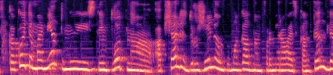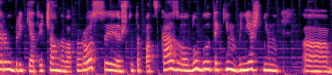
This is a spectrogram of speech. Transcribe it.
В какой-то момент мы с ним плотно общались, дружили, он помогал нам формировать контент для рубрики, отвечал на вопросы, что-то подсказывал, ну, был таким внешним э,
